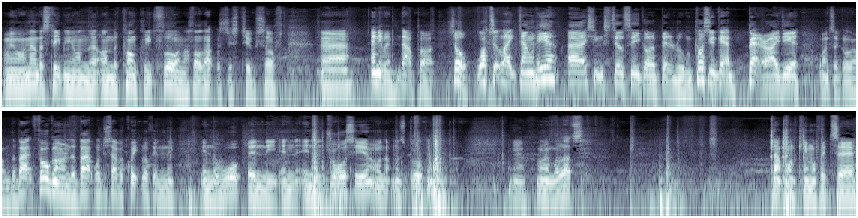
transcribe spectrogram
I mean I remember sleeping on the on the concrete floor and I thought that was just too soft. Uh, anyway that part. So what's it like down here? Uh, you can still see got a bit of room. Of course you'll get a better idea once I go around the back. Before going around the back we'll just have a quick look in the in the wall in the in in the drawers here. Oh that one's broken. Yeah right well that's that one came off its uh,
